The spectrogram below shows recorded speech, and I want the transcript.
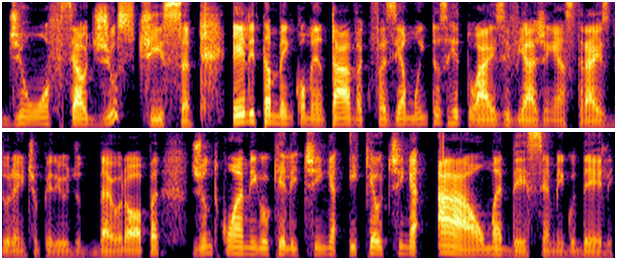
de um oficial de justiça. Ele também comentava que fazia muitos rituais e viagens astrais durante o período da Europa, junto com um amigo que ele tinha e que eu tinha a alma desse amigo dele.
